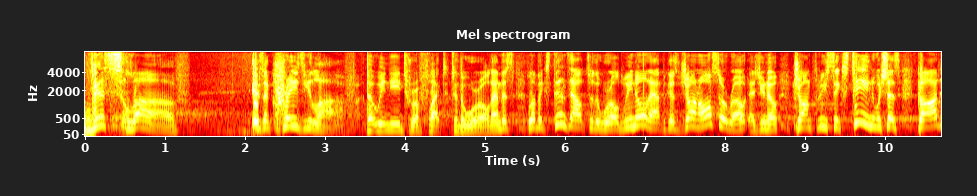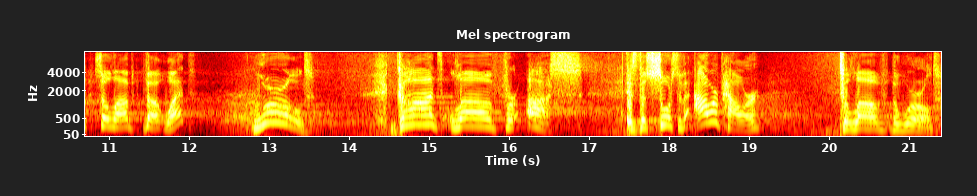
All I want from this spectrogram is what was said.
This love is a crazy love that we need to reflect to the world. And this love extends out to the world. We know that because John also wrote, as you know, John 3:16, which says, God so loved the what? World. God's love for us is the source of our power to love the world.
